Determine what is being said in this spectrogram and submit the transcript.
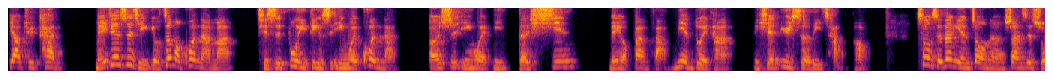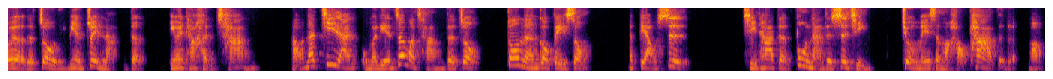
要去看每一件事情有这么困难吗？其实不一定是因为困难，而是因为你的心没有办法面对它。你先预设立场，好。诵持楞严咒呢，算是所有的咒里面最难的，因为它很长。好，那既然我们连这么长的咒都能够背诵，那表示其他的不难的事情就没什么好怕的了啊。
